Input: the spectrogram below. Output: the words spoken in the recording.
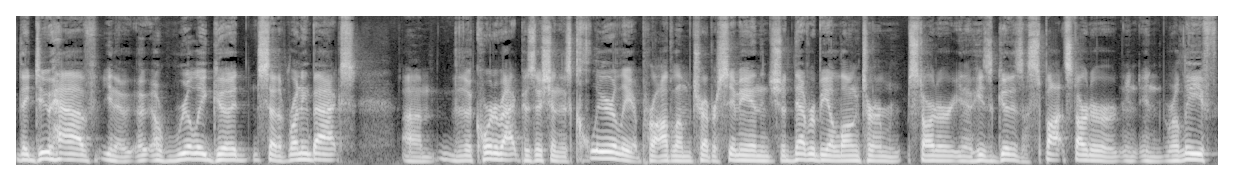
they do have you know a, a really good set of running backs. Um, the quarterback position is clearly a problem. Trevor Siemian should never be a long term starter. You know, he's good as a spot starter in, in relief.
